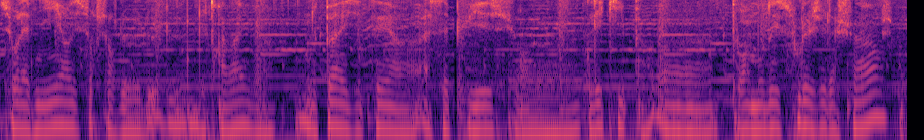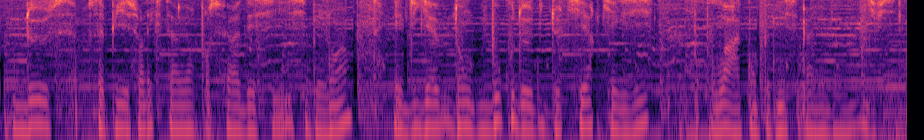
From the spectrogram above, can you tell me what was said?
sur l'avenir, les surcharges de, travail. Ne pas hésiter à, s'appuyer sur euh, l'équipe pour un moment soulager la charge. Deux, s'appuyer sur l'extérieur pour se faire aider si, si, besoin. Et il y a donc beaucoup de tiers qui existent pour pouvoir accompagner ces périodes difficiles.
